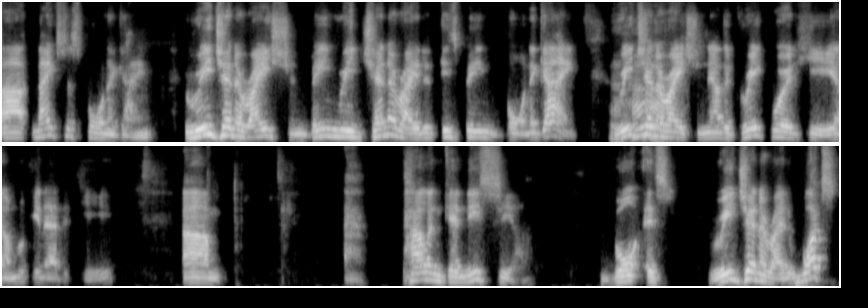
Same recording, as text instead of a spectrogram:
uh, makes us born again. Regeneration, being regenerated, is being born again. Regeneration. Now, the Greek word here, I'm looking at it here, um, palingenesia. Born, it's regenerated. What's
